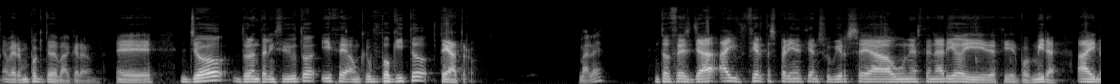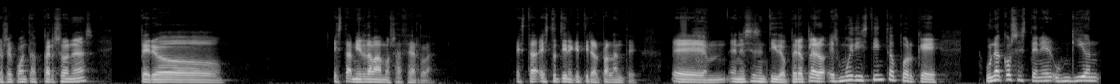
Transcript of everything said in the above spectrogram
a ver, un poquito de background. Eh, yo durante el instituto hice, aunque un poquito, teatro. ¿Vale? Entonces ya hay cierta experiencia en subirse a un escenario y decir, pues mira, hay no sé cuántas personas, pero esta mierda vamos a hacerla. Esta- esto tiene que tirar para adelante. Eh, en ese sentido. Pero claro, es muy distinto porque una cosa es tener un guion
